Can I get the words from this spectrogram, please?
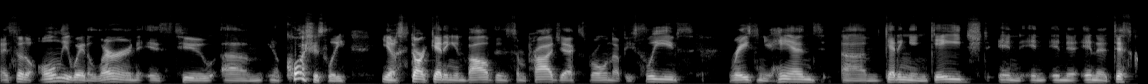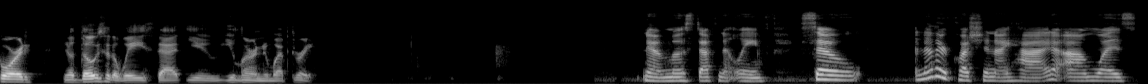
and so the only way to learn is to, um, you know, cautiously, you know, start getting involved in some projects, rolling up your sleeves, raising your hand, um, getting engaged in in in a, in a Discord. You know, those are the ways that you you learn in Web three. No, most definitely. So another question I had um, was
